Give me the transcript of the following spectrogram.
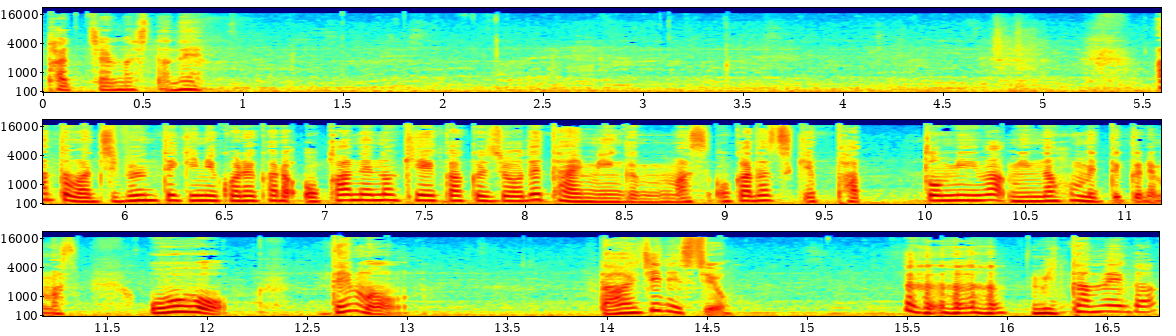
買っちゃいましたね。あとは自分的にこれからお金の計画上でタイミング見ます。お片付けパッと見はみんな褒めてくれます。おおでも大事ですよ。見た目が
